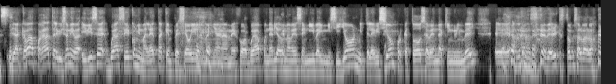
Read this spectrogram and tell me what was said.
Se acaba de apagar la televisión y, dice, voy a seguir con mi maleta que empecé hoy en la mañana. Mejor, voy a poner ya de una vez en eBay mi sillón, mi televisión, porque todo se vende aquí en Green Bay. Eh, de Eric Stokes, Álvaro.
